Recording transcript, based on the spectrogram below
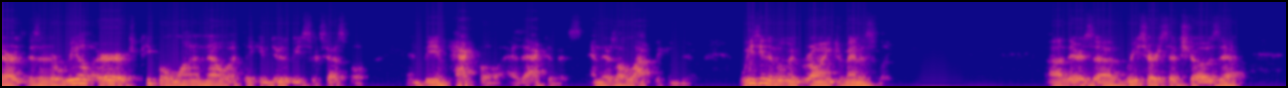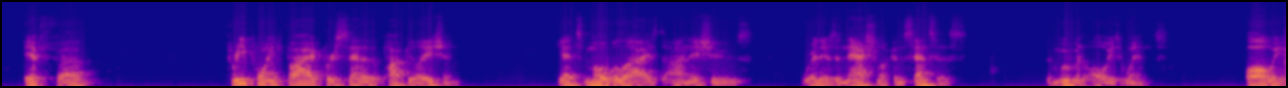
there there's a real urge. People want to know what they can do to be successful and be impactful as activists. And there's a lot we can do. We see the movement growing tremendously. Uh, there's a research that shows that if 3.5% uh, of the population gets mobilized on issues where there's a national consensus, the movement always wins. Always.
